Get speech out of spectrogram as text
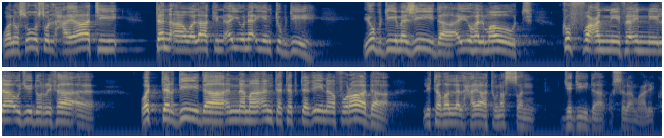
ونصوص الحياة تنأى ولكن أي نأي تبديه؟ يبدي مزيدا أيها الموت كف عني فإني لا أجيد الرثاء والترديدا أنما أنت تبتغينا فرادا. لتظل الحياة نصا جديدا. والسلام عليكم.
